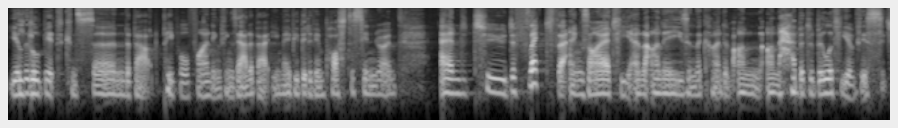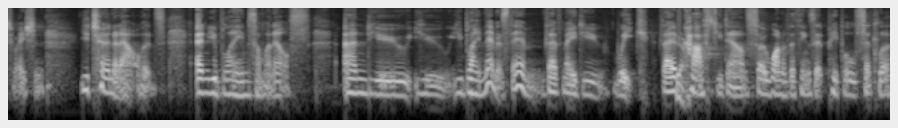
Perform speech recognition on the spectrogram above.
you're a little bit concerned about people finding things out about you, maybe a bit of imposter syndrome. And to deflect the anxiety and the unease and the kind of un- unhabitability of this situation, you turn it outwards and you blame someone else and you you you blame them. It's them. They've made you weak. They've yeah. cast you down. So one of the things that people settler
